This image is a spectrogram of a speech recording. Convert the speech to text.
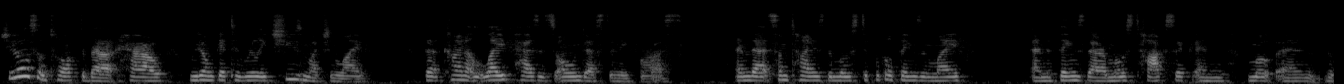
She also talked about how we don't get to really choose much in life. That kind of life has its own destiny for us. And that sometimes the most difficult things in life and the things that are most toxic and, mo and the,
